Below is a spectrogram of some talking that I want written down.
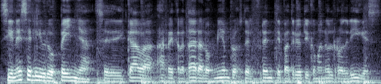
Si en ese libro Peña se dedicaba a retratar a los miembros del Frente Patriótico Manuel Rodríguez,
